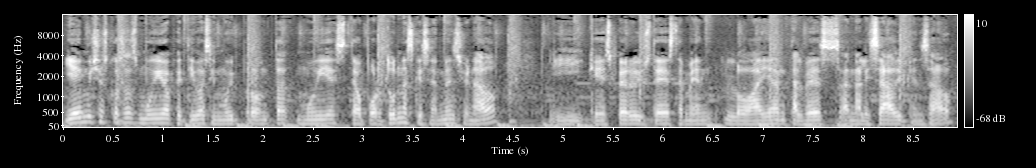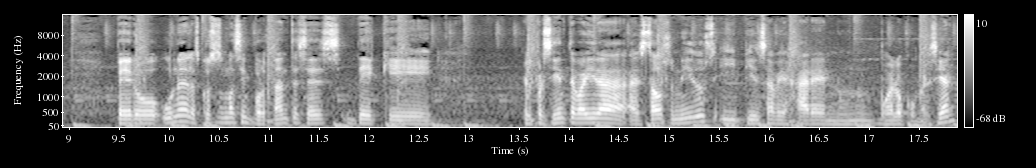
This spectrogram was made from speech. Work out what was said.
y hay muchas cosas muy objetivas y muy prontas, muy este, oportunas que se han mencionado y que espero y ustedes también lo hayan tal vez analizado y pensado. Pero una de las cosas más importantes es de que el presidente va a ir a, Estados Unidos y piensa viajar en un vuelo comercial,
